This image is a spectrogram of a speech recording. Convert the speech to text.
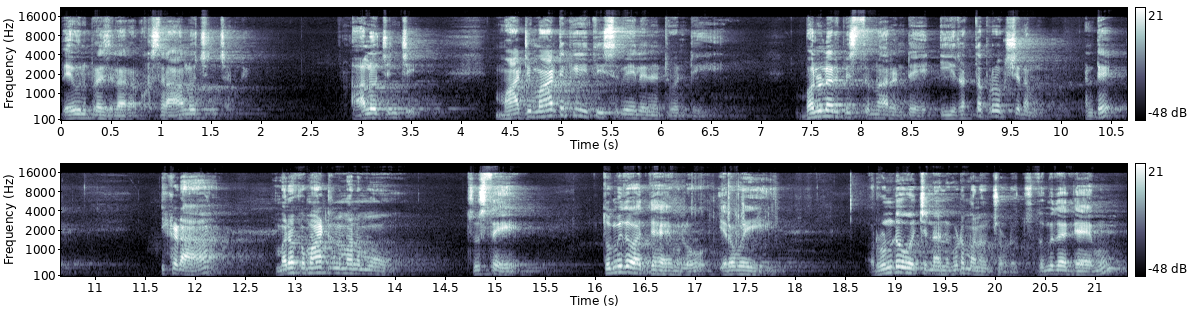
దేవుని ప్రజలారా ఒకసారి ఆలోచించండి. ఆలోచించి మాటి మాటికి తీసివేయలేనటువంటి బలులు అర్పిస్తున్నారంటే ఈ రక్త ప్రోక్షణం అంటే ఇక్కడ మరొక మాటను మనము చూస్తే తొమ్మిదో అధ్యాయంలో ఇరవై రెండో వచనాన్ని కూడా మనం చూడవచ్చు తొమ్మిదో అధ్యాయము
